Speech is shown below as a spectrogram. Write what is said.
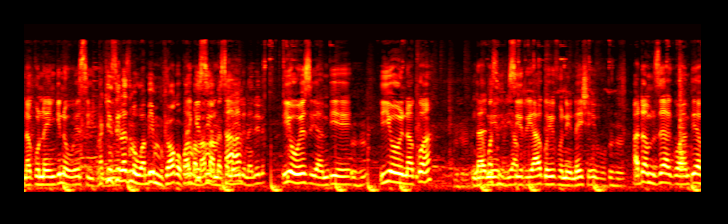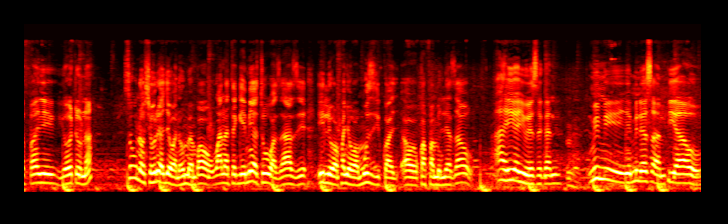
na kuna ingine uwezi itumia. lakini si lazima uambie mke wako kwamba mama amesema ah, hili na lile. hiyo uwezi ambie hiyo inakuwa Inakuwa ndani siri yako. siri yako hivyo ni inaisha hivyo. Hata mzee akiwaambia fanye yote una so unashauri aje wanaume ambao wanategemea tu wazazi ili wafanye uamuzi kwa, uh, kwa familia zao Ah, hiyo haiwezekani. Mimi yenye mimi naweza ambia hao,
